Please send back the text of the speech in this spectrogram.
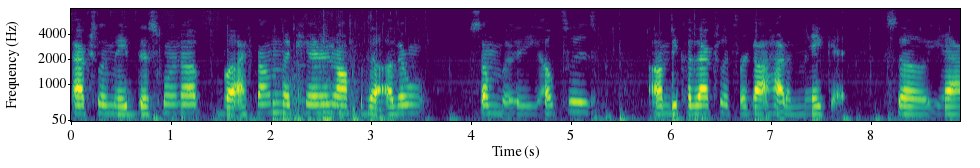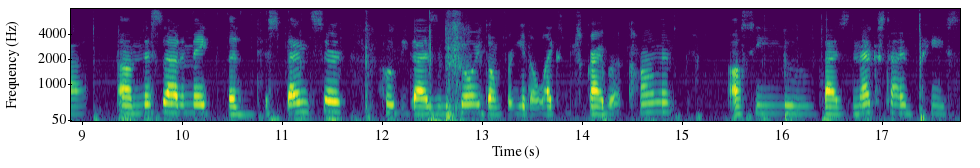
actually made this one up. But I found the cannon off of the other somebody else's um, because I actually forgot how to make it. So yeah, um, this is how to make the dispenser. Hope you guys enjoy. Don't forget to like, subscribe, or comment. I'll see you guys next time. Peace.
